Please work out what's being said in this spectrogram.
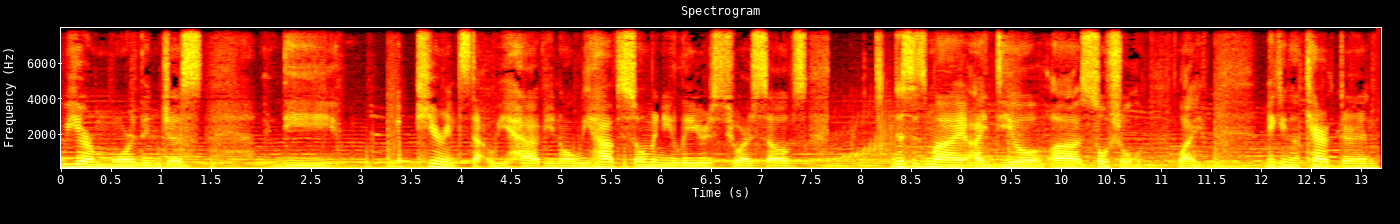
we are more than just the appearance that we have, you know. We have so many layers to ourselves. This is my ideal uh, social life making a character and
